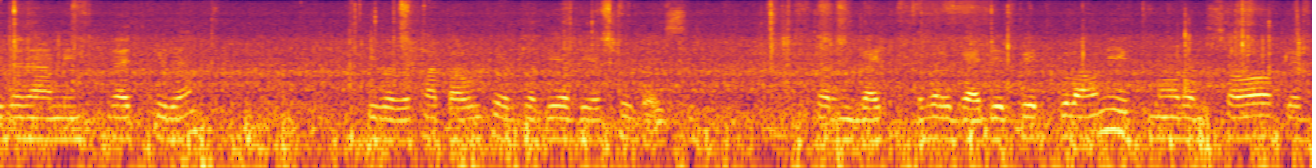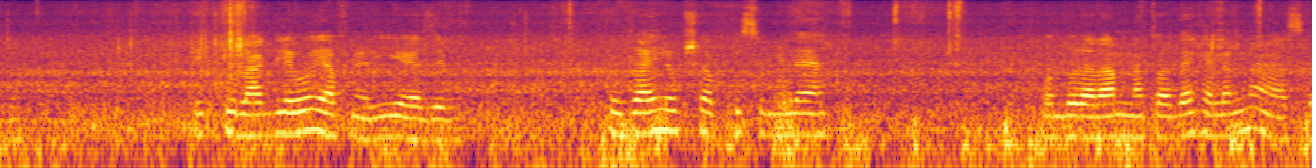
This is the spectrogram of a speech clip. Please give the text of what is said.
এটা আমি রাইট করে কীভাবে খাতা উল্টো উল্টা দেওয়া দেওয়া শুকাইছি। কারণ গাইড এবারে গাইডের পেটগুলো অনেক নরম সফট একদম। একটু লাগলেও আপনার ইয়ে যাবে। তো যাই হোক সব কিছু মিলে বন্ধুরা, রান্না তো আর দেখাইলাম না, আজকে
